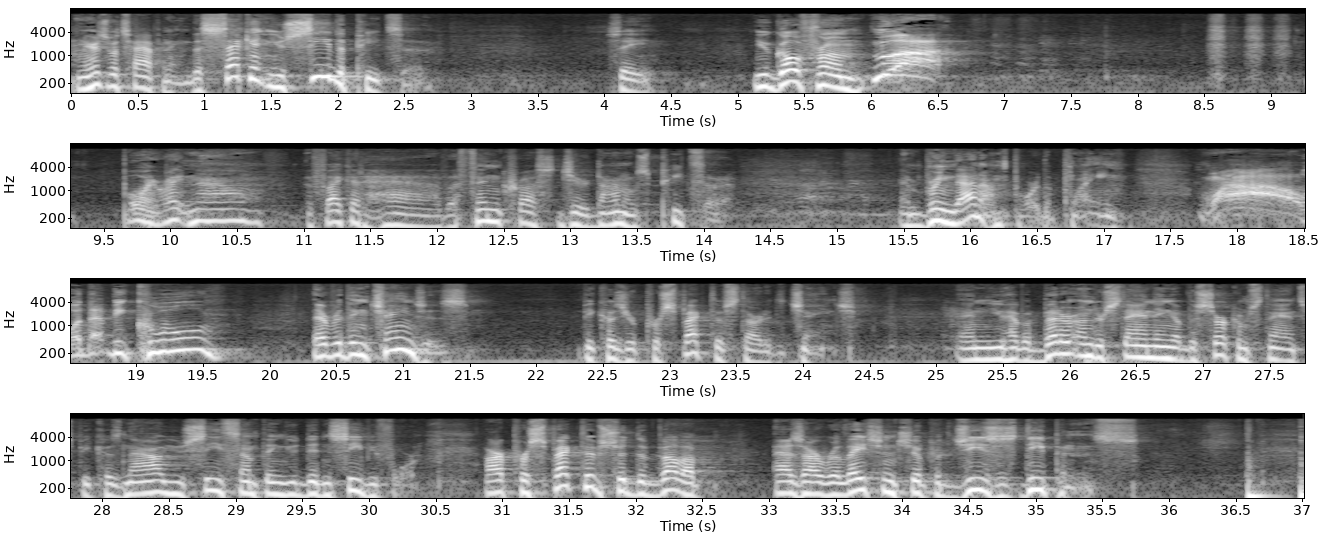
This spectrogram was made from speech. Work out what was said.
And here's what's happening the second you see the pizza, see, you go from, boy, right now, if I could have a thin crust Giordano's pizza and bring that on board the plane, wow, would that be cool? Everything changes because your perspective started to change and you have a better understanding of the circumstance because now you see something you didn't see before. Our perspective should develop as our relationship with Jesus deepens.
